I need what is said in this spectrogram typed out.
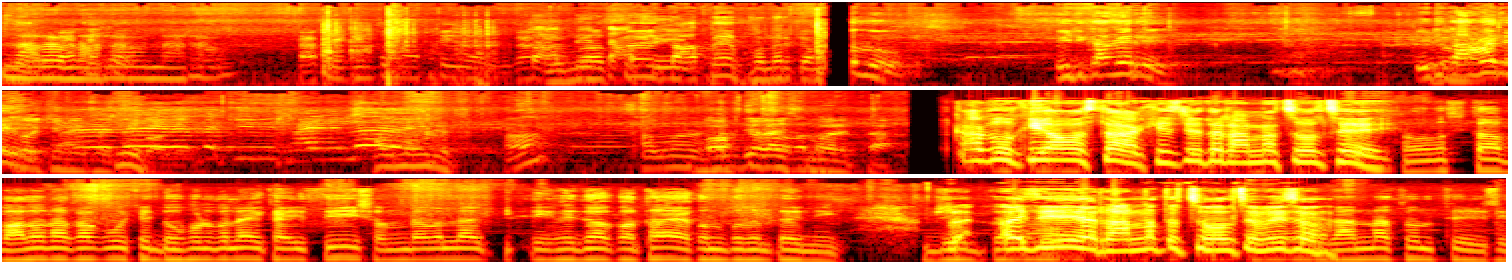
লাড়াও, লাড়াও, লাড়াও। তাতে ফোনের কেমন এটি কাকে রে? এটি কাকে রে? কাকু কি অবস্থা? খিচড়িতে রান্না চলছে? অবস্থা ভালো না কাকু সে দুপুর বেলায় খাইছি সন্ধ্যাবেলায় পিকনিক হয়ে যাওয়ার কথা এখন পর্যন্ত হয়নি। ওই যে রান্না তো চলছে বুঝছ? রান্না চলছে সে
